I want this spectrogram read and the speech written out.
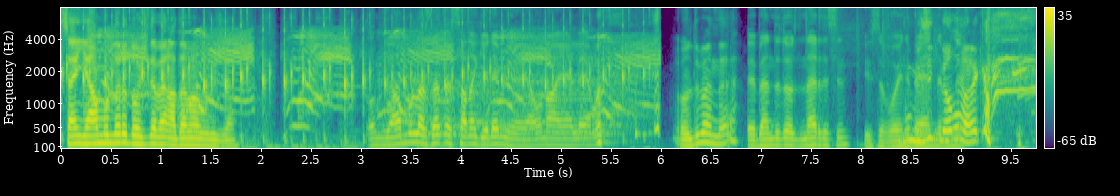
Sen yağmurları dojla ben adama vuracağım. Oğlum yağmurlar zaten sana gelemiyor ya onu ayarlayamam. Öldü bende. e, bende de öldü neredesin? Yusuf oyunu Bu müzik beğendim ne oğlum de.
